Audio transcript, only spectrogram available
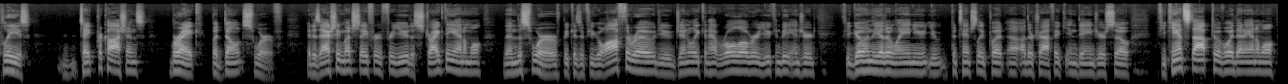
please take precautions, brake, but don't swerve. It is actually much safer for you to strike the animal than to swerve because if you go off the road, you generally can have rollover, you can be injured. If you go in the other lane, you, you potentially put uh, other traffic in danger. So if you can't stop to avoid that animal,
